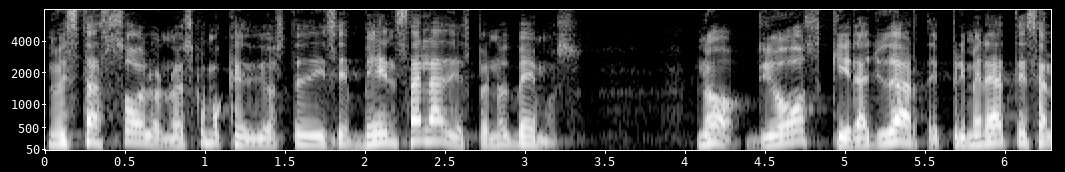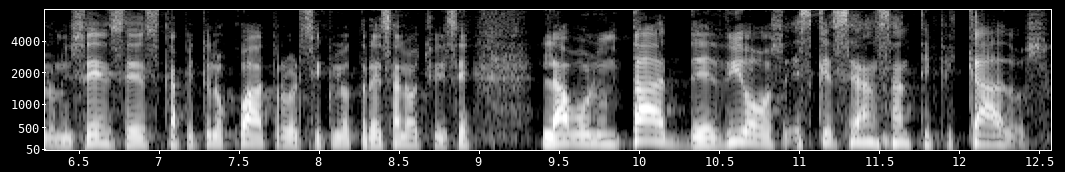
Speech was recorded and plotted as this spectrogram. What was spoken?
No estás solo, no es como que Dios te dice, vénsala y después nos vemos. No, Dios quiere ayudarte. Primera de Tesalonicenses, capítulo 4, versículo 3 al 8 dice, la voluntad de Dios es que sean santificados,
